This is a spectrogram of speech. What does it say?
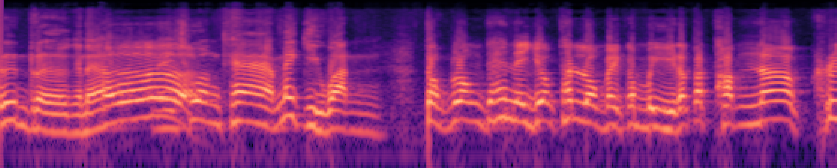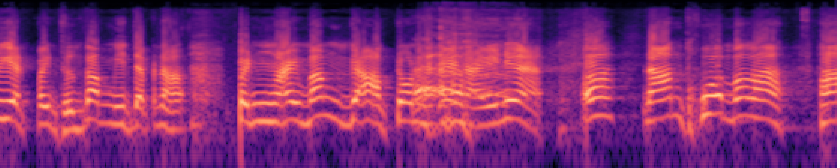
รื่นเริงอะนะเออ ในช่วงแค่ไม่กี่วัน ตกลงจะให้นายกท่านลงไปกระบี่แล้วก็ทำหน้าเครียดไปถึงก็มีแต่ปัญหา เป็นไงบ้างยากจนแค่ไหนเนี่ยเออน้ำท่วมบ้างมาหา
